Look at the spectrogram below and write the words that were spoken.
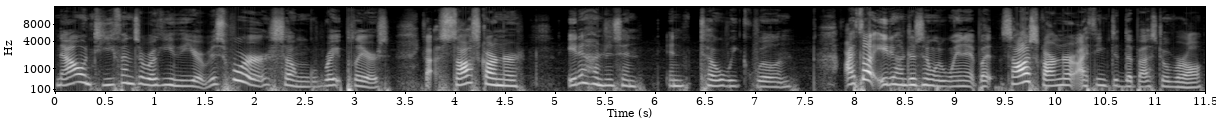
Now, defensive rookie of the year. This were some great players. Got Sauce Gardner, Aidan Hutchinson, and Tariq Woolen. I thought Aidan Hutchinson would win it, but Sauce Gardner, I think, did the best overall.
